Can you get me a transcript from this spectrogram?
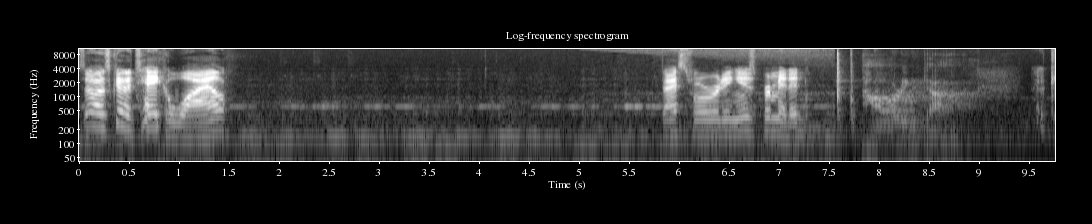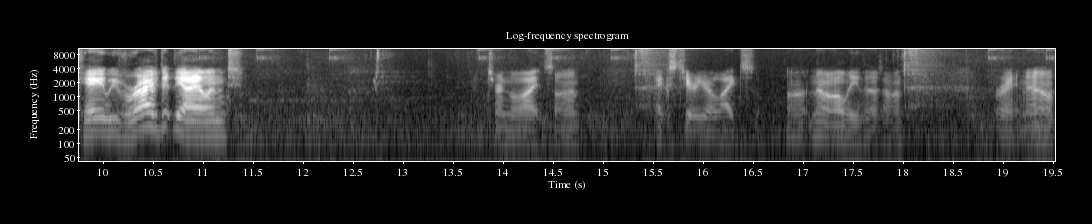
So it's gonna take a while. Fast forwarding is permitted. Powering down. Okay, we've arrived at the island. Turn the lights on. Exterior lights. Uh, no, I'll leave those on right now.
